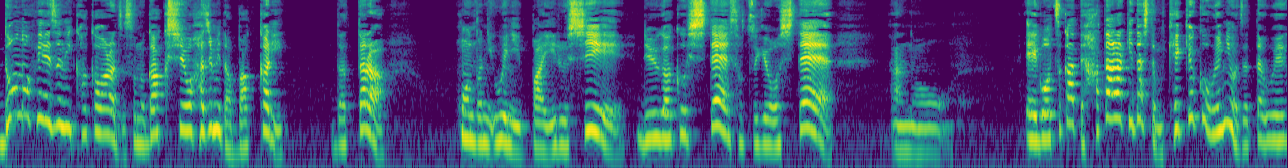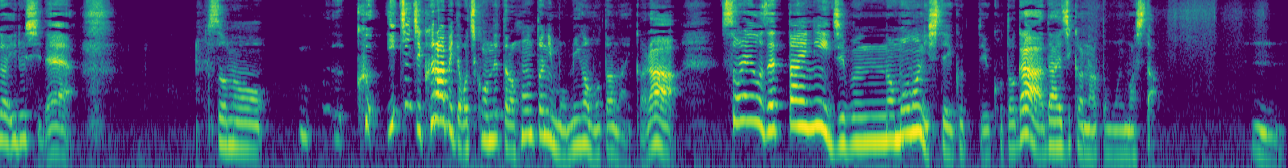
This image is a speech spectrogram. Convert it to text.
どのフェーズに関わらず、その学習を始めたばっかりだったら、本当に上にいっぱいいるし、留学して、卒業して、あの、英語を使って働き出しても結局上には絶対上がいるしで、その、く、いちいち比べて落ち込んでたら本当にもう身が持たないから、それを絶対に自分のものにしていくっていうことが大事かなと思いました。うん。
